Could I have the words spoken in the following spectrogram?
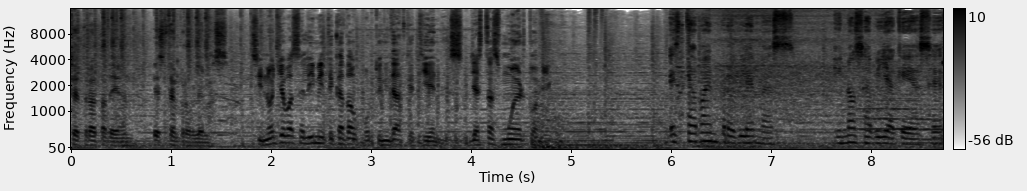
Se trata de Anne. Está en problemas. Si no llevas al límite cada oportunidad que tienes, ya estás muerto, amigo. Estaba en problemas y no sabía qué hacer.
